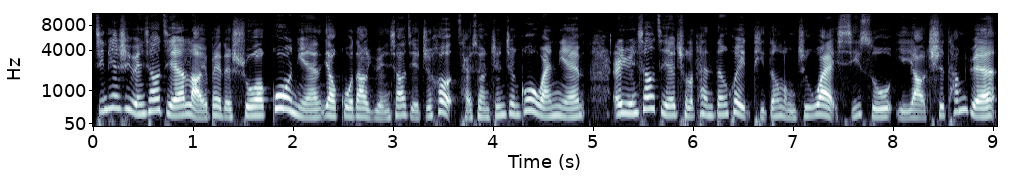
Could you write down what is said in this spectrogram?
今天是元宵节，老一辈的说过年要过到元宵节之后才算真正过完年。而元宵节除了看灯会、提灯笼之外，习俗也要吃汤圆，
